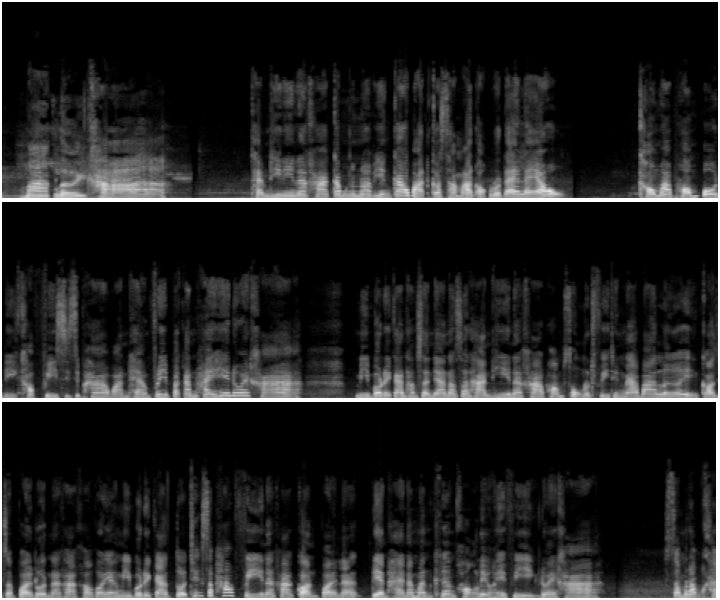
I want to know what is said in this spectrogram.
บมากเลยค่ะ แถมที่นี่นะคะกำเงินมาเพียง 9 บาทก็สามารถออกรถได้แล้วเขามาพร้อมโปรดีขับฟรี 45 วันแถมฟรีประกันภัยให้ด้วยค่ะ มีบริการทำสัญญานอกสถานที่นะคะ พร้อมส่งรถฟรีถึงหน้าบ้านเลย ก่อนจะปล่อยรถนะคะ เขาก็ยังมีบริการตรวจเช็คสภาพฟรีนะคะ ก่อนปล่อยและเปลี่ยนถ่ายน้ำมันเครื่องของเหลวให้ฟรีอีกด้วยค่ะสำหรับใคร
